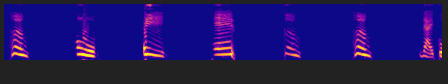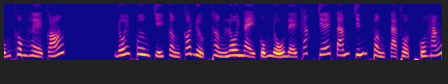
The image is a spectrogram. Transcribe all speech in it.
Hơn. U. Y. E. Cưng. Hơn. Đại cũng không hề có. Đối phương chỉ cần có được thần lôi này cũng đủ để khắc chế 89 phần tà thuật của hắn.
